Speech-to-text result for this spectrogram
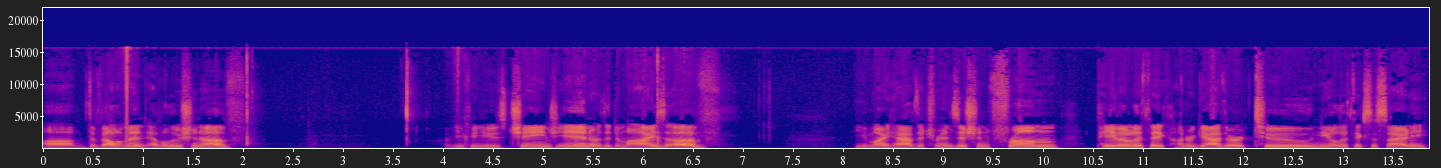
uh, development, evolution of. You can use change in or the demise of. You might have the transition from Paleolithic hunter gatherer to Neolithic society.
